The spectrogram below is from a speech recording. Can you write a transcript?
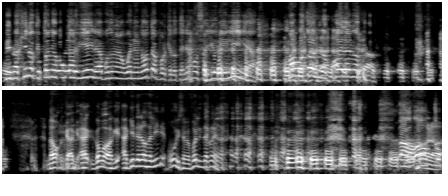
me imagino que Toño va a hablar bien y le va a poner una buena nota porque lo tenemos a Johnny en línea. Vamos, Toño, dale la nota. No, ¿cómo? ¿Aquí, tenemos en línea? Uy, se me fue el internet. no, no,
